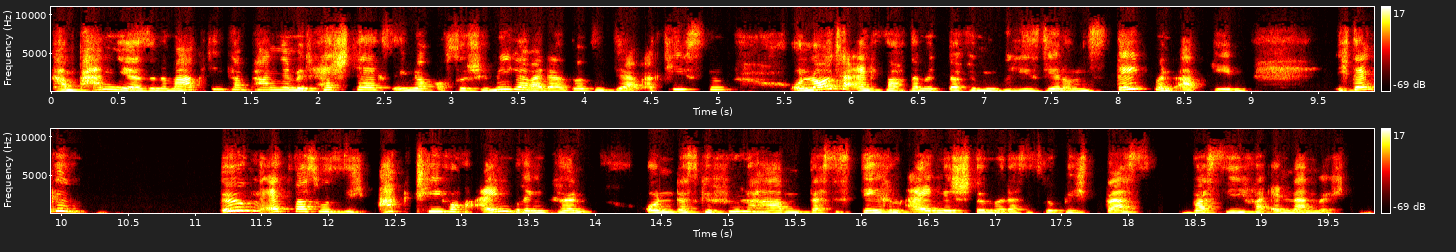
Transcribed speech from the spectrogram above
Kampagne, so eine Marketingkampagne mit Hashtags, irgendwie auch auf Social Media, weil da sind sie am aktivsten und Leute einfach damit dafür mobilisieren und ein Statement abgeben. Ich denke, irgendetwas, wo sie sich aktiv auch einbringen können und das Gefühl haben, das ist deren eigene Stimme, das ist wirklich das, was sie verändern möchten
